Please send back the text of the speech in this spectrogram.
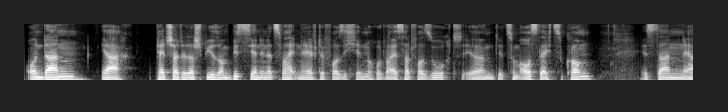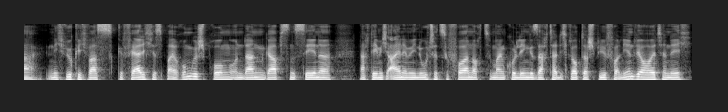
Und dann, ja, plätscherte das Spiel so ein bisschen in der zweiten Hälfte vor sich hin. Rot-Weiß hat versucht, ähm, zum Ausgleich zu kommen. Ist dann ja nicht wirklich was Gefährliches bei rumgesprungen. Und dann gab es eine Szene, nachdem ich eine Minute zuvor noch zu meinem Kollegen gesagt hatte, ich glaube, das Spiel verlieren wir heute nicht.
